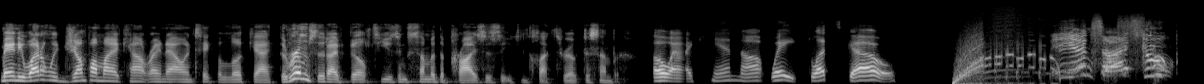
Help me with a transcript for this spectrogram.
Mandy, why don't we jump on my account right now and take a look at the rooms that I've built using some of the prizes that you can collect throughout December? Oh, I cannot wait. Let's go. The inside scoop.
